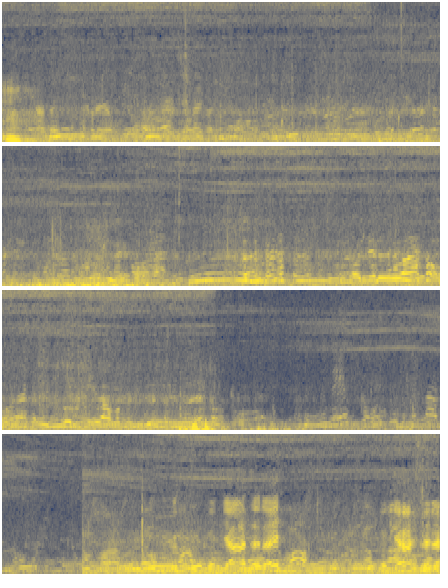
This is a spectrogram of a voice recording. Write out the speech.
ผมย่าใช่ ไหมผมยาใช่ไหม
